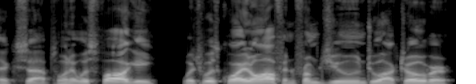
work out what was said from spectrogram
except when it was foggy which was quite often from June to October.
